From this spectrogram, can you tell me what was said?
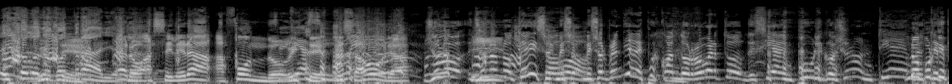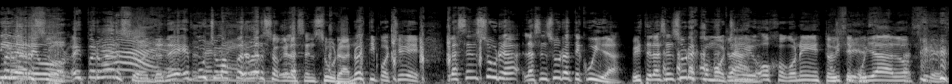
Es todo lo contrario. Claro, acelerá a fondo, ¿viste? así. Es ahora. Yo lo, yo Y- lo noté eso y me, sorprendía después cuando Roberto decía en público, yo no entiendo. No, porque este es pibe perverso. reborde". Es perverso, Claro, ¿entendés? Es mucho más totalmente. perverso que la censura. No es tipo, che, la censura, la censura te cuida. ¿Viste? La censura es como, che, Claro. ojo con esto, ¿viste? Así es, Cuidado. así es.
